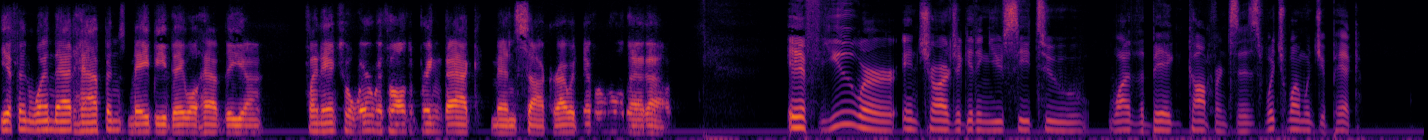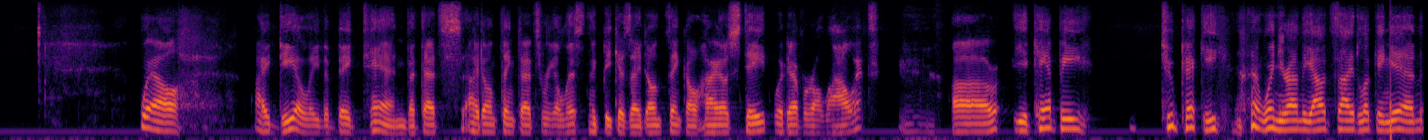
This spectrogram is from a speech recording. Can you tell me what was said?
if and when that happens, maybe they will have the uh, financial wherewithal to bring back men's soccer. I would never rule that out. If you were in charge of getting UC to one of the big conferences, which one would you pick? Well, ideally the Big Ten, but that's I don't think that's realistic because I don't think Ohio State would ever allow it. Mm-hmm. Uh, you can't be too picky when you're on the outside looking in.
